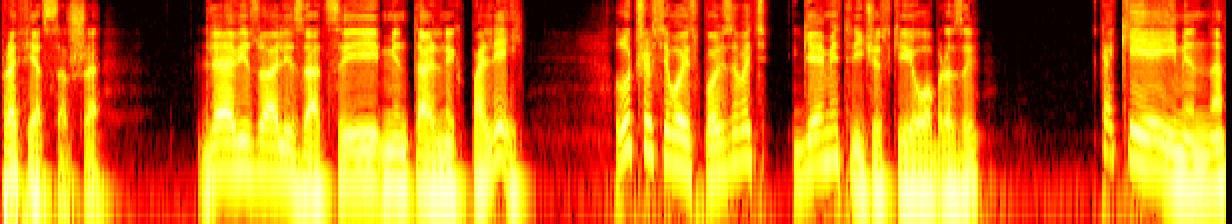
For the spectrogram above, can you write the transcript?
профессорша. Для визуализации ментальных полей лучше всего использовать геометрические образы. «Какие именно?»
